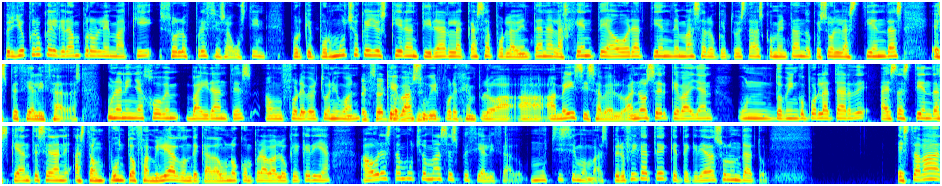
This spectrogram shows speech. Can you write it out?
pero yo creo que el gran problema aquí son los precios, Agustín, porque por mucho que ellos quieran tirar la casa por la ventana, la gente ahora tiende más a lo que tú estabas comentando, que son las tiendas especializadas. Una niña joven va a ir antes a un Forever 21 que va a subir, por ejemplo, a, a, a, Macy's a verlo, a no ser que vayan un domingo por la tarde a esas tiendas que antes eran hasta un punto familiar donde cada uno compraba lo que quería, ahora está mucho más especializado, muchísimo más. Pero fíjate que te quería dar solo un dato. Estaba,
